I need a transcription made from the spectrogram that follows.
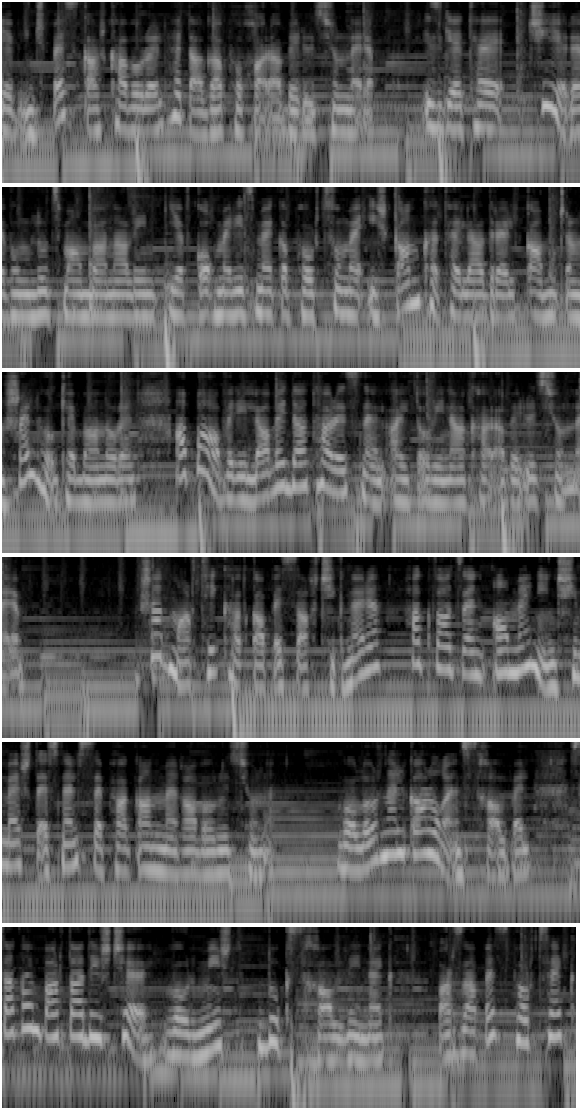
եւ ինչպես կարգավորել հետագա փոխհարաբերությունները։ Իսկ եթե չի երևում լուծման բանալին եւ կողմերից մեկը փորձում է իր կամքը թելադրել կամ ճնշել հոգեբանորեն, ապա ավելի լավ է դադարեցնել այդ օրինակ հարաբերությունները։ Շատ մարդիկ, հատկապես աղջիկները, հակված են ամեն ինչի մեջ տեսնել սեփական մեղավորությունը Բոլորն էլ կարող են սխալվել, սակայն պարտադիր չէ, որ միշտ դուք սխալ լինեք։ Պարզապես փորձեք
